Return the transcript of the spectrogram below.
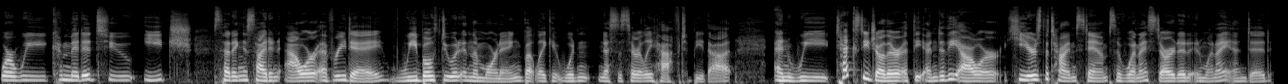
where we committed to each setting aside an hour every day. We both do it in the morning, but like it wouldn't necessarily have to be that. And we text each other at the end of the hour. Here's the timestamps of when I started and when I ended.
